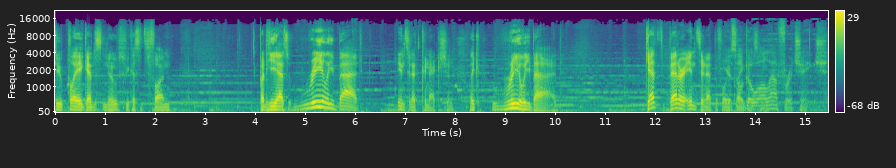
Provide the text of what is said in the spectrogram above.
to play against noobs because it's fun. But he has really bad internet connection. Like, really bad. Get better internet before Guess you play I'll go me. all out for a change.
